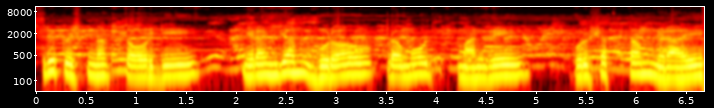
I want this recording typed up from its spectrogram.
श्रीकृष्ण चौरगे निरंजन गुरव प्रमोद मांढरे पुरुषोत्तम निराळे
